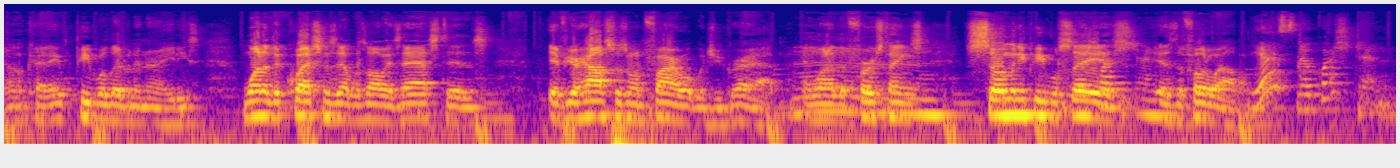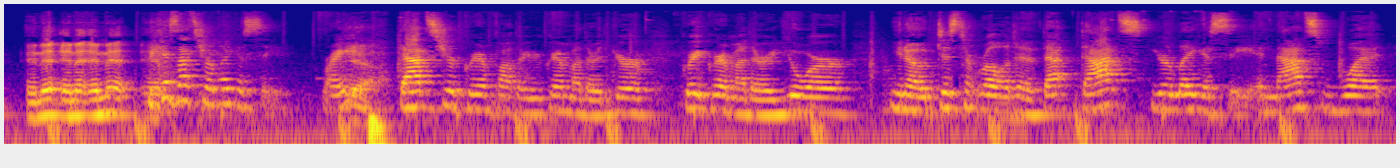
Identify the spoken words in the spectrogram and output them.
okay, people living in their 80s. One of the questions that was always asked is, if your house was on fire, what would you grab? And one of the first things mm. so many people say is, is the photo album. Yes, no question. And it, and it, and it, Because that's your legacy, right? Yeah. That's your grandfather, your grandmother, your great grandmother, your you know distant relative. That that's your legacy, and that's what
